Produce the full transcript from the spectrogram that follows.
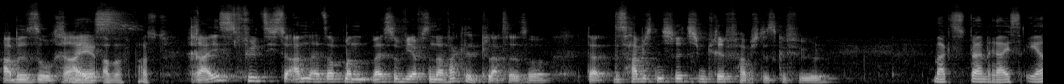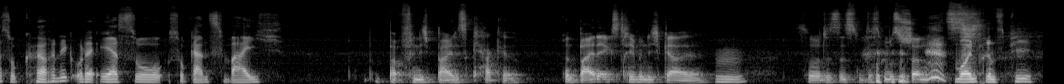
Aber so Reis. Nee, aber passt. Reis fühlt sich so an, als ob man, weißt du, wie auf so einer Wackelplatte. So. Da, das habe ich nicht richtig im Griff, habe ich das Gefühl. Magst du deinen Reis eher so körnig oder eher so, so ganz weich? Finde ich beides kacke. Finde beide Extreme nicht geil. So, das ist, das muss schon. Moin Prinz Pi.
